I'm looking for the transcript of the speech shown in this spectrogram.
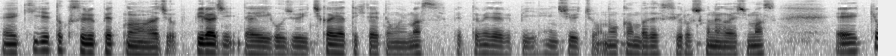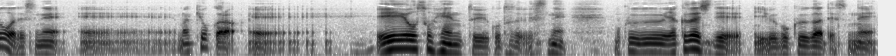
えー、聞いて得するペットのラジオ、ピピラジ第51回やっていきたいと思います。ペットメディアピピ編集長の神場です。よろしくお願いします。えー、今日はですね、えー、まあ、今日から、え栄養素編ということでですね、僕、薬剤師でいる僕がですね、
